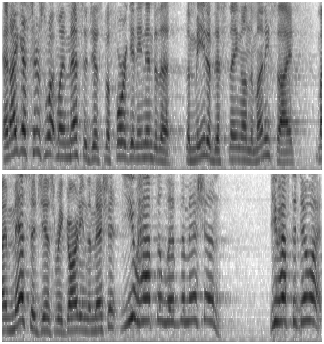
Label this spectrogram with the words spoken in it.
And I guess here's what my message is before getting into the, the meat of this thing on the money side. My message is regarding the mission. You have to live the mission. You have to do it.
